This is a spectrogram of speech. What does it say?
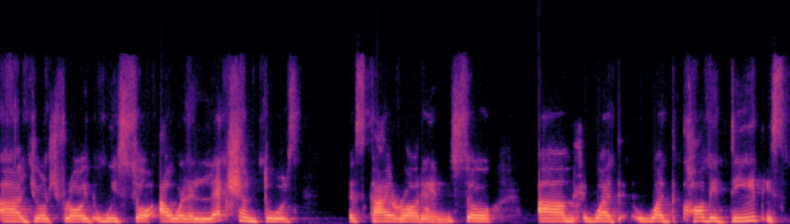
uh, George Floyd, we saw our election tools skyrocketing. So um, what what COVID did is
